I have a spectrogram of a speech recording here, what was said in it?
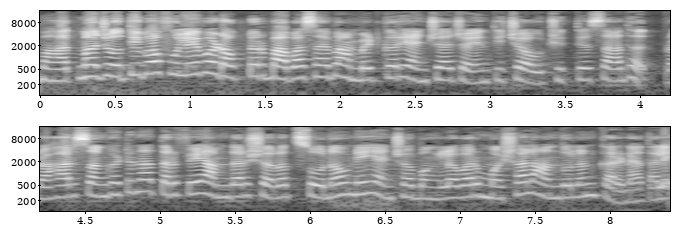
महात्मा ज्योतिबा फुले व डॉक्टर बाबासाहेब आंबेडकर यांच्या जयंतीचे औचित्य साधत प्रहार संघटनातर्फे आमदार शरद सोनवणे यांच्या बंगल्यावर मशाल आंदोलन करण्यात आले.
